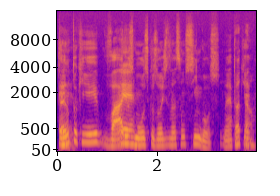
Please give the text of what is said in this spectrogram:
Tanto que vários É. músicos hoje lançam singles, né? Porque, Total.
